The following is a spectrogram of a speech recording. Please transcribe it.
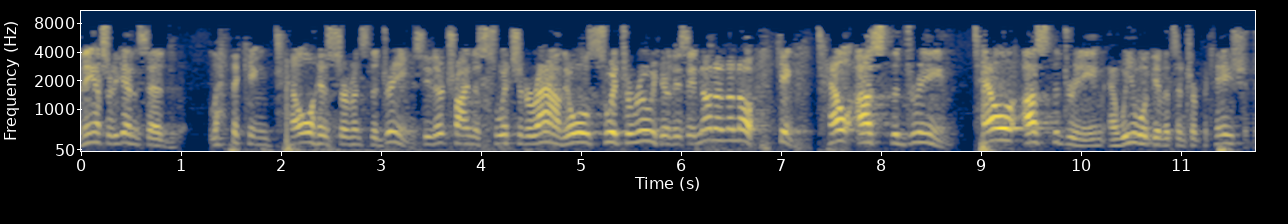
And they answered again and said, let the king tell his servants the dream. See, they're trying to switch it around. The old switcheroo here. They say, no, no, no, no. King, tell us the dream. Tell us the dream, and we will give its interpretation.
